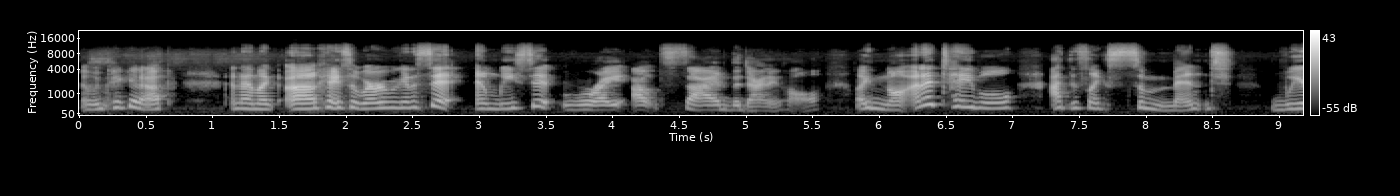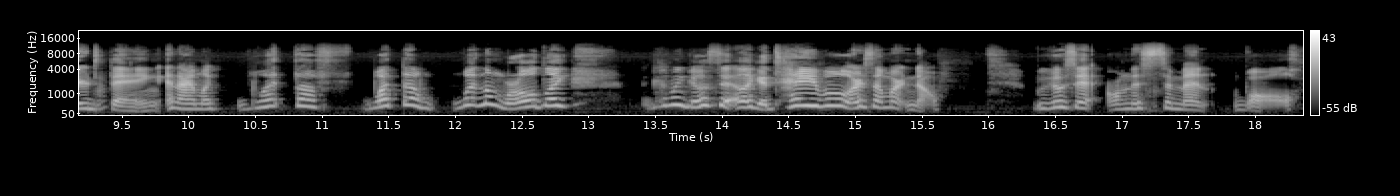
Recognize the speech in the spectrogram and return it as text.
and we pick it up. And I'm like, uh, okay, so where are we gonna sit? And we sit right outside the dining hall, like not at a table, at this like cement weird thing. And I'm like, what the, f- what the, what in the world? Like, can we go sit at like a table or somewhere? No, we go sit on this cement wall,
